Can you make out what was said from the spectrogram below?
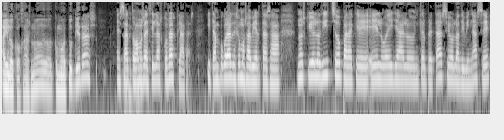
ahí lo, cojas, ¿no? Como tú quieras. Exacto, vamos a decir las cosas claras. Y tampoco las dejemos abiertas a, no es que yo lo he dicho para que él o ella lo interpretase o lo adivinase,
